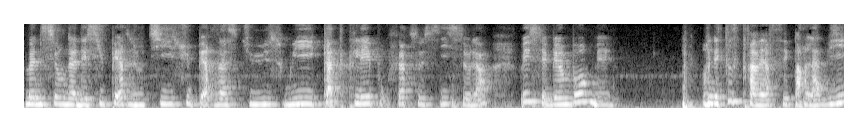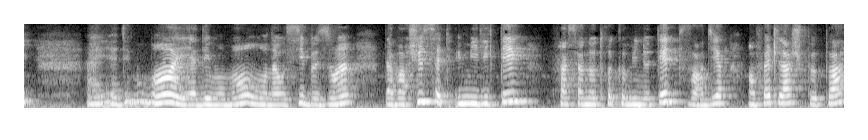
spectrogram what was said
même si on a des super outils, super astuces, oui, quatre clés pour faire ceci, cela. Oui, c'est bien beau, mais on est tous traversés par la vie. Ah, il y a des moments et il y a des moments où on a aussi besoin d'avoir juste cette humilité face à notre communauté, de pouvoir dire, en fait, là, je peux pas,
